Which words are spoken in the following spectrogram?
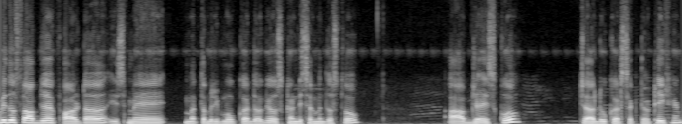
भी दोस्तों आप जो है फॉल्ट इसमें मतलब रिमूव कर दोगे उस कंडीशन में दोस्तों, आप जो है इसको चालू कर सकते हो, ठीक है?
